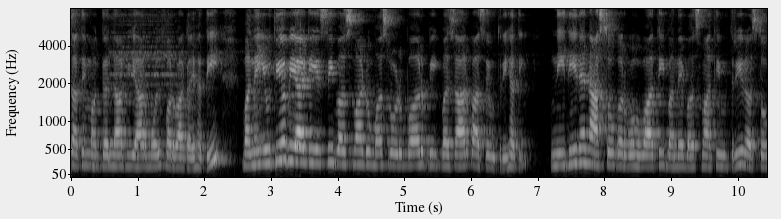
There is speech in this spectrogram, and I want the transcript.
સાથે મગદલ્લા વીઆર મોલ ફરવા ગઈ હતી. બંને યુવતીઓ બીઆરટીએસી બસમાં ડુમસ રોડ પર બિગ બજાર પાસે ઉતરી હતી. નિધિને નાસ્તો કરવો હોવાથી બંને બસમાંથી ઉતરી રસ્તો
